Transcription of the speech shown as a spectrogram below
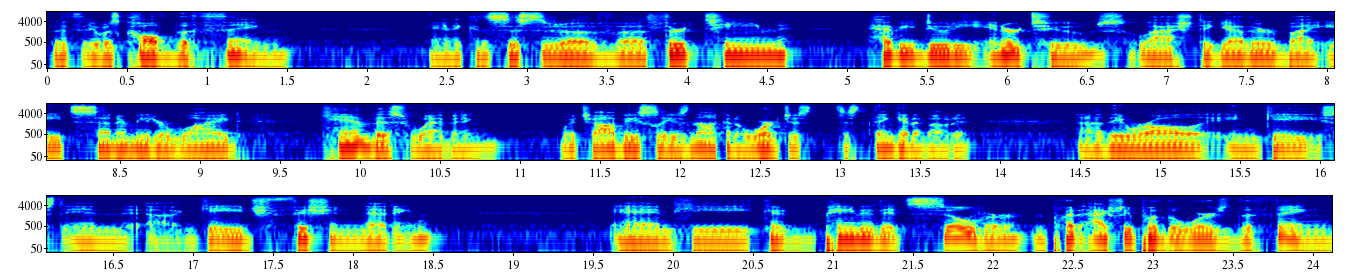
That It was called the Thing, and it consisted of uh, 13 heavy duty inner tubes lashed together by 8 centimeter wide canvas webbing, which obviously is not going to work just, just thinking about it. Uh, they were all engaged in uh, gauge fishing netting, and he painted it silver and put actually put the words "the thing"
